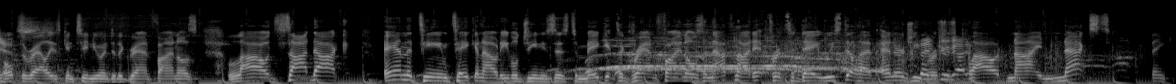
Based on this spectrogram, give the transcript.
Hope the rallies continue into the grand finals. Loud, Saadhak, and the team taking out Evil Geniuses to make it to grand finals. And that's not it for today. We still have NRG Thank versus. Cloud9 next. Thank you.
